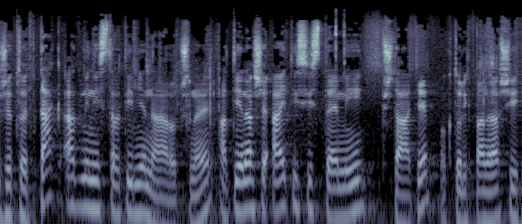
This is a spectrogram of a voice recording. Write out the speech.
že to je tak administratívne náročné a tie naše IT systémy v štáte, o ktorých pán Raši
